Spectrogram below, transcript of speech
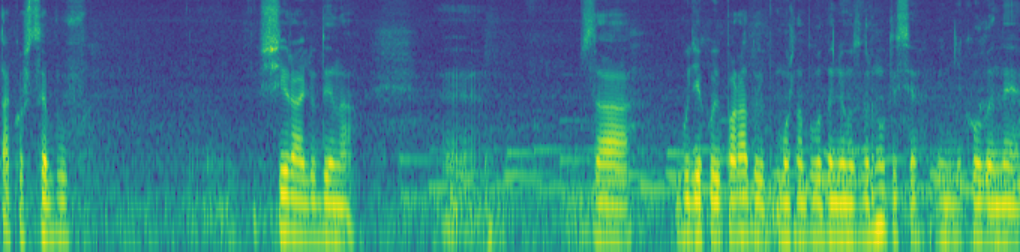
Також це був щира людина, Е, за будь-якою порадою можна було до нього звернутися. Він ніколи не,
